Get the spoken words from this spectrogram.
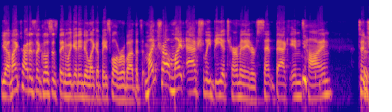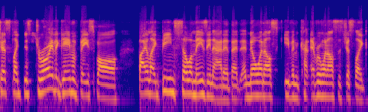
Yeah, Mike Trout is the closest thing we're getting to like a baseball robot. That's Mike Trout might actually be a Terminator sent back in time to just like destroy the game of baseball by like being so amazing at it that no one else even everyone else is just like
